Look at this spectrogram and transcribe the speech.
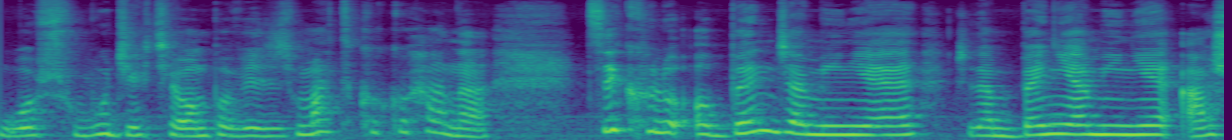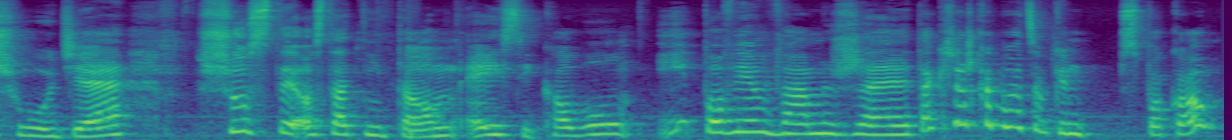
Washwoodzie, chciałam powiedzieć, matko kochana, cyklu o Benjaminie, czy tam Benjaminie Ashwoodzie, szósty, ostatni tom, AC Cobble i powiem Wam, że ta książka była całkiem spoko,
